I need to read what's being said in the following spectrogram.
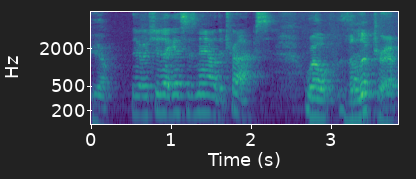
Yeah. which is I guess is now the trucks. Well, the lip trap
